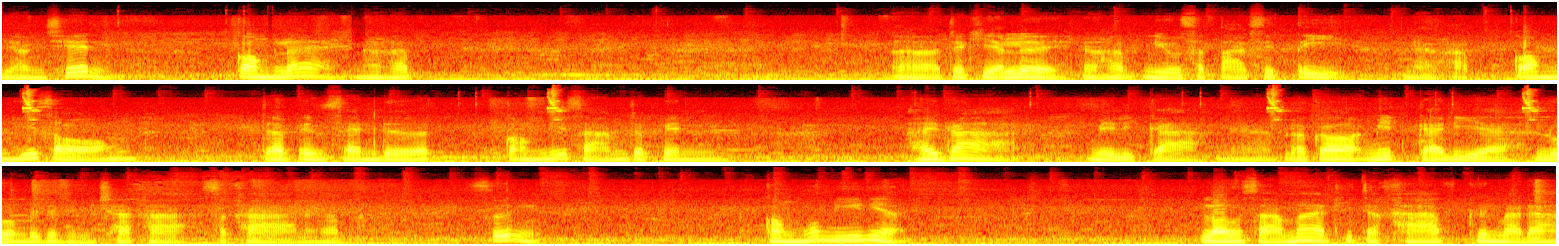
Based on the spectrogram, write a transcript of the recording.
อย่างเช่นกล่องแรกนะครับจะเขียนเลยนะครับ New Star City นะครับ กล่องที่ 2 จะเป็น Sanders กล่องที่ 3 จะเป็น Hydra อเมริกานะครับ แล้วก็มิดกาเดียรวมไปจนถึงชาคาสคานะครับ ซึ่งกล่องพวกนี้เนี่ย เราสามารถที่จะคราฟขึ้นมาได้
